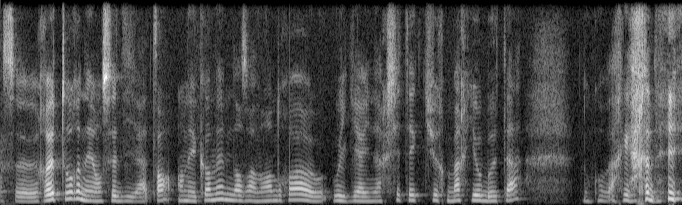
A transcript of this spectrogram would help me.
On se retourne et on se dit attends, on est quand même dans un endroit où il y a une architecture Mario Botta, donc on va regarder.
